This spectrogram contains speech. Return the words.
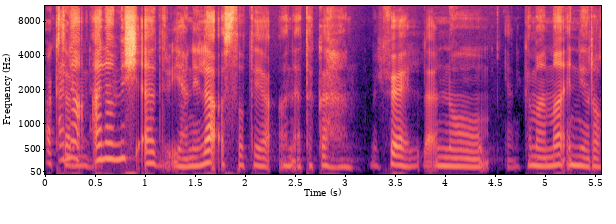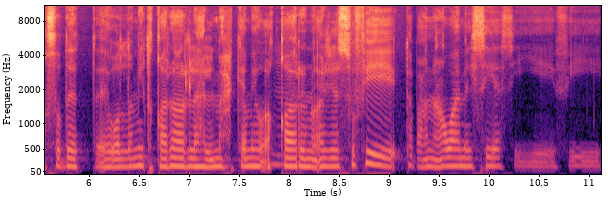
أكثر أنا منها. أنا مش قادر يعني لا أستطيع أن أتكهن بالفعل لأنه يعني كمان ما إني راصدت والله 100 قرار لهالمحكمة وأقارن وأجلس وفي طبعا عوامل سياسية في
